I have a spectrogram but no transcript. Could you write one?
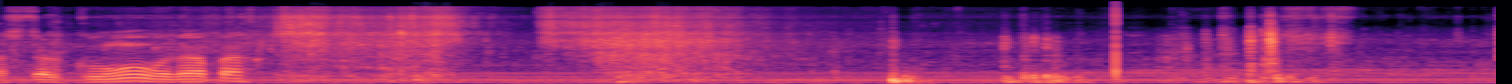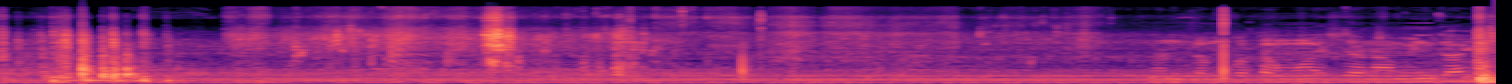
Master Kungo, wala pa. Nanlambot ang mga isla namin guys.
